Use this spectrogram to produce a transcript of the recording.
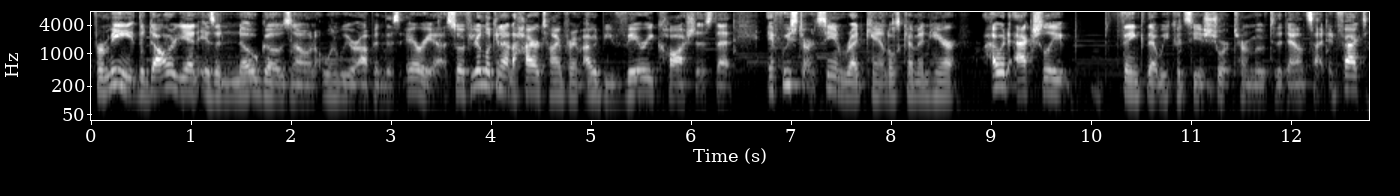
for me, the dollar yen is a no-go zone when we are up in this area. So if you're looking at a higher time frame, I would be very cautious that if we start seeing red candles come in here, I would actually think that we could see a short-term move to the downside. In fact,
